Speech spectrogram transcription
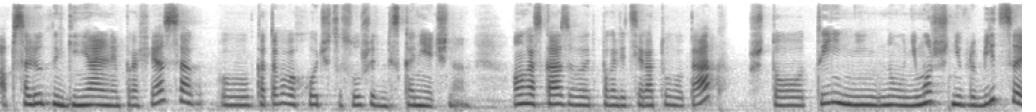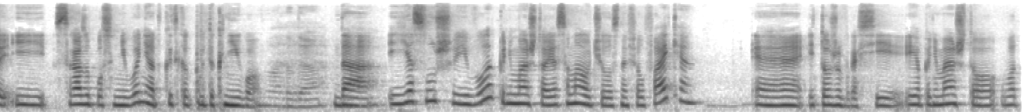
абсолютно гениальный профессор, у которого хочется слушать бесконечно. Он рассказывает про литературу так, что ты не, ну, не можешь не влюбиться и сразу после него не открыть какую-то книгу. Ладно, да. Да, и я слушаю его и понимаю, что я сама училась на филфаке, э, и тоже в России. И я понимаю, что вот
